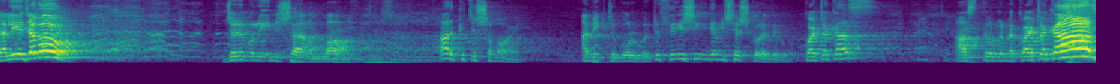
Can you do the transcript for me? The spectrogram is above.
চালিয়ে যাব? জোরে বলি ইনশা আল্লাহ আর কিছু সময়, আমি একটু বলব, একটু ফিনিশিং দিয়ে আমি শেষ করে দেব। কয়টা কাজ? আসতে বলবেন না, কয়টা কাজ?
